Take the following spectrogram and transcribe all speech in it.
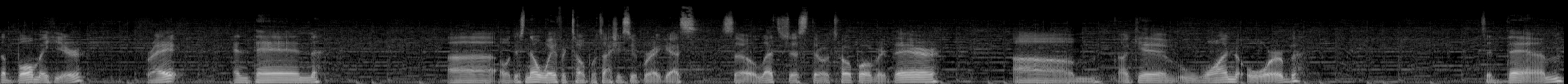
the Bulma here, right? And then, uh, oh, there's no way for Toppo to actually super, I guess. So let's just throw Toppo over there. Um, I'll give one orb to them,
